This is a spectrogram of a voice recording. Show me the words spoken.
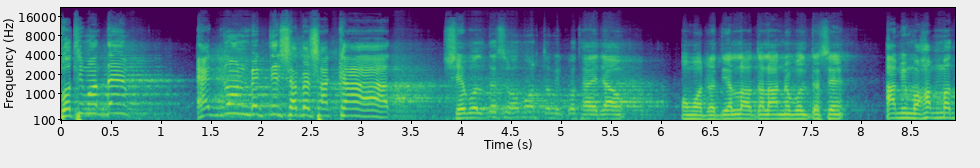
প্রতিমধ্যে একজন ব্যক্তির সাথে সাক্ষাৎ। সে বলতেছে, ওমর, তুমি কোথায় যাও? ওমর রাদি আল্লাহ তালু বলতেছে, আমি মোহাম্মদ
